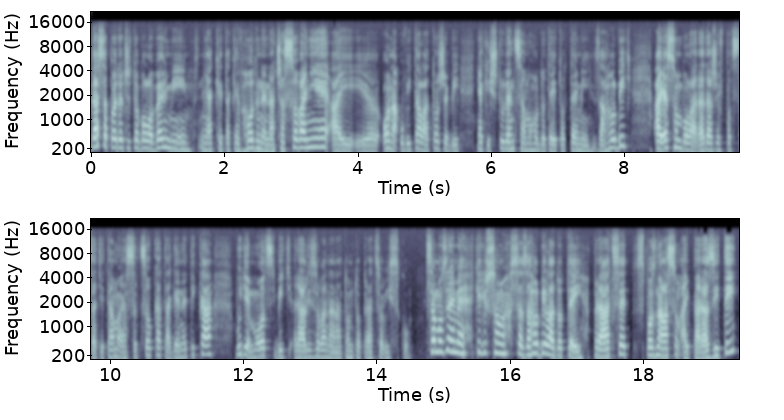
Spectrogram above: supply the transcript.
Dá sa povedať, že to bolo veľmi nejaké také vhodné načasovanie. Aj e, ona uvítala to, že by nejaký študent sa mohol do tejto témy zahlbiť. A ja som bola rada, že v podstate tá moja srdcovka, tá genetika, bude môcť byť realizovaná na tomto pracovisku. Samozrejme, keď už som sa zahlbila do tej práce, spoznala som aj parazity,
